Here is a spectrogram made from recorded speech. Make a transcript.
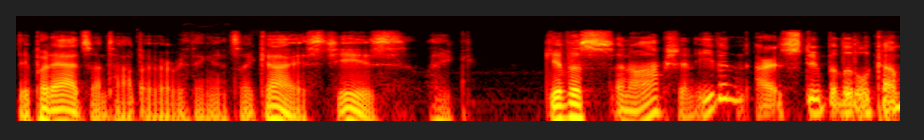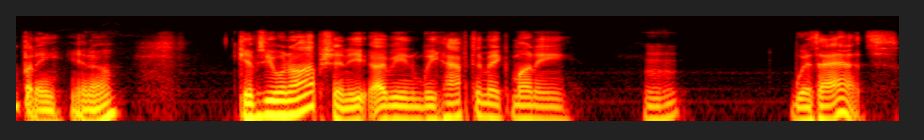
they put ads on top of everything. And it's like, guys, geez, like give us an option. Even our stupid little company, you know. gives you an option. I mean, we have to make money Mhm. with ads.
